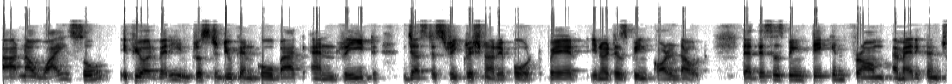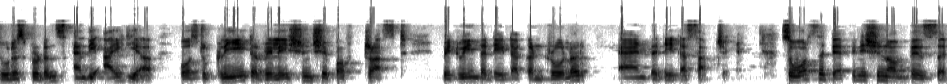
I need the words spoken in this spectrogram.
Uh, now, why so? If you are very interested, you can go back and read Justice Srikrishna report, where you know it has been called out that this has been taken from American jurisprudence, and the idea was to create a relationship of trust between the data controller and the data subject. So what's the definition of this uh,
